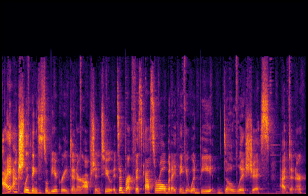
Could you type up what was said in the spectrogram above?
I actually think this would be a great dinner option too. It's a breakfast casserole, but I think it would be delicious at dinner.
